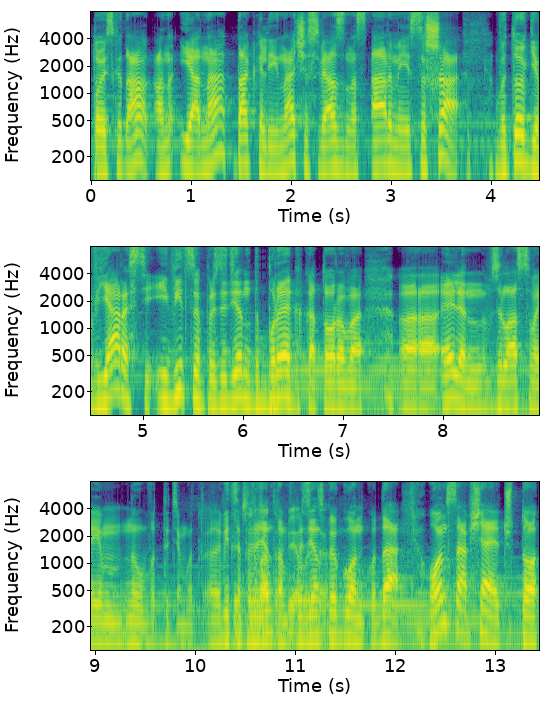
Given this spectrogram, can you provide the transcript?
то есть, она, она- и она так или иначе связана с армией США. В итоге в ярости и вице-президент Брэг, которого э, Эллен взяла своим, ну, вот этим вот э, вице-президентом в президентскую гонку, да, он сообщает, что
